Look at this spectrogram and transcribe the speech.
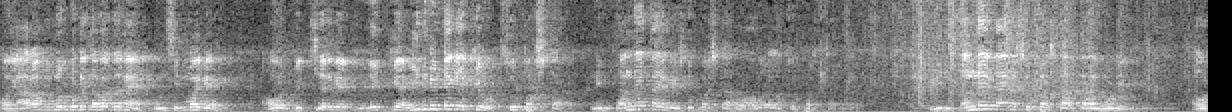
ಅವ್ರು ಯಾರೋ ಮುನ್ನೂರು ಕೋಟಿ ತಗೋತಾನೆ ಒಂದು ಸಿನಿಮಾಗೆ. ಅವನ ಪಿಕ್ಚರ್ಗೆ ಬೆಳಿಗ್ಗೆ ಐದು ಗಂಟೆಗೆ ಕ್ಯೂ ಸೂಪರ್ ಸ್ಟಾರ್ ನಿಮ್ಮ ತಂದೆ ತಾಯಿ ಸೂಪರ್ ಸ್ಟಾರು ಅವರೆಲ್ಲ ಸೂಪರ್ ಸ್ಟಾರ್ ನಿಮ್ಮ ತಂದೆ ತಾಯಿನ ಸೂಪರ್ ಸ್ಟಾರ್ ಥರ ನೋಡಿ, ಅವ್ರ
